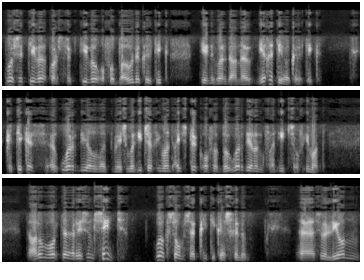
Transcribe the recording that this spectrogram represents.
positiewe, konstruktiewe of opbouende kritiek teenoor dan nou negatiewe kritiek. Kritiek is 'n oordeel wat mense oor iets of iemand uitspreek of 'n beoordeling van iets of iemand. Daarom word 'n resensent ook soms 'n kritikus genoem. Uh so Leon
